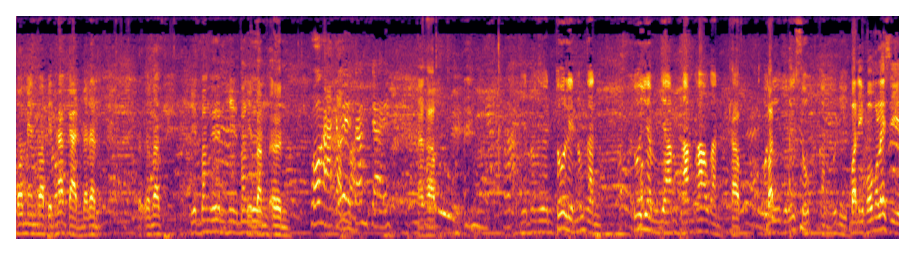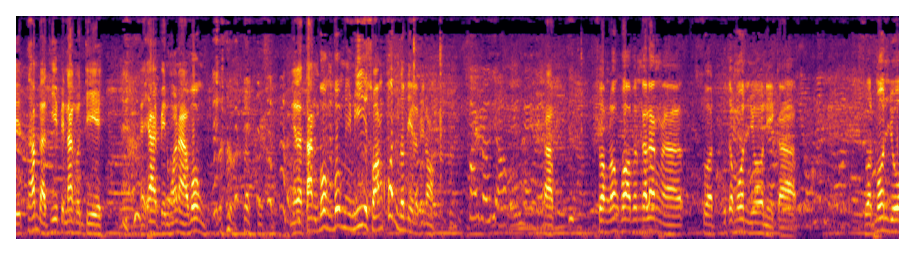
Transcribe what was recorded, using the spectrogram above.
บ่แม่นว่าเป็นทางการแต่นั้นเออมาเหตุบังเอิญเหตุบังเป็นเอิญบังเอิญโทรหากันตั้งใจ นะครับเหตุบังเอิญตัวเล่นน้ำกันตัวเยี่ยมยามถามข้าวกันครับพอบัดดีก็ได้สบกันพอดีบัดนี้ผมก็เลยสิทำหน้าที่เป็นนักดนตรีให้อายเป็นหัวหน้าวงนี่แหละตั้งวงวงนี่มีอยู่สองคนสำเนียงละพี่น้องค่อยเบิ่งสิออกเองได้เด้อครับช่วงร้องพอเพิ่นกำลังอ่าสวดพุทธมนต์อยู่นี่ก็สวดมนต์อยู่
